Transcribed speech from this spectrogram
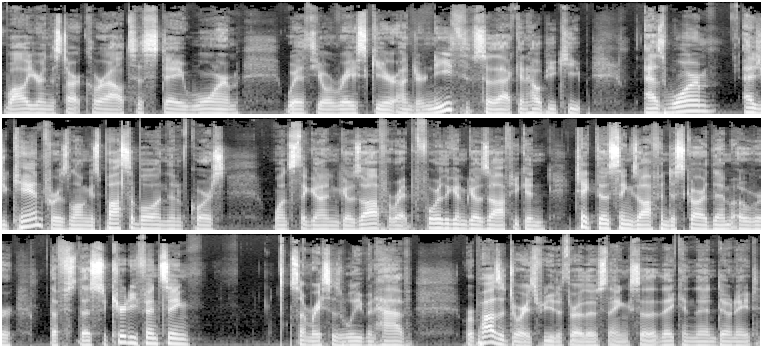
while you're in the start corral to stay warm with your race gear underneath. So that can help you keep as warm as you can for as long as possible. And then, of course, once the gun goes off or right before the gun goes off, you can take those things off and discard them over the, the security fencing. Some races will even have repositories for you to throw those things so that they can then donate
